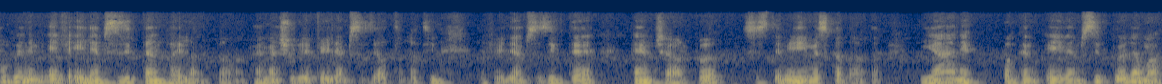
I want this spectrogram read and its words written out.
Bu benim F eylemsizlikten kaynaklanan. Hemen şuraya F eylemsizliği hatırlatayım. F eylemsizlik de M çarpı sistemin eğmesi kadardır. Yani bakın eylemsizlik böyle ama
